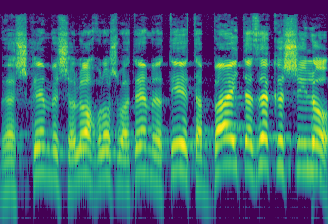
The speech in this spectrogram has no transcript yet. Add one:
והשכם ושלוח ולא שבעתם, ונתי את הבית הזה כשילה.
